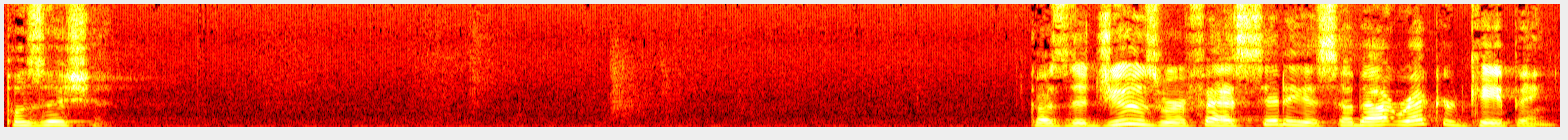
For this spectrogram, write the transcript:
position? Because the Jews were fastidious about record keeping.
